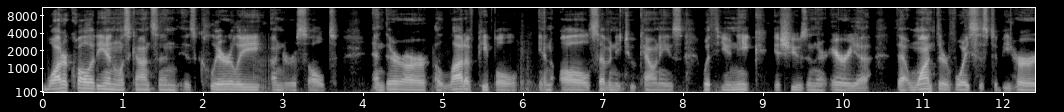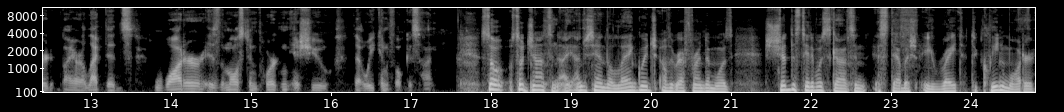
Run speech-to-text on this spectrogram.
water quality in Wisconsin is clearly under assault. And there are a lot of people in all 72 counties with unique issues in their area that want their voices to be heard by our electeds. Water is the most important issue that we can focus on. So, so Johnson, I understand the language of the referendum was: Should the state of Wisconsin establish a right to clean water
